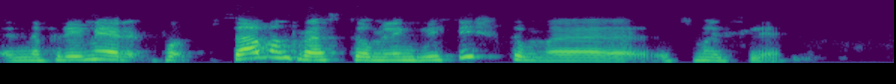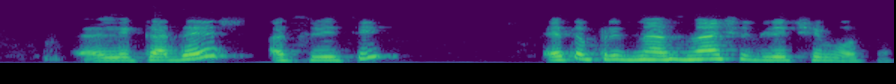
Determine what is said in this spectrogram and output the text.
Например, в самом простом лингвистическом э, смысле э, ликадеш, осветить, это предназначить для чего-то.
